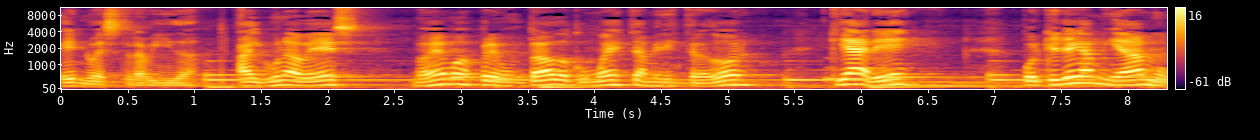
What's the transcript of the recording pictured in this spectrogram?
en nuestra vida. ¿Alguna vez nos hemos preguntado como este administrador, ¿qué haré? Porque llega mi amo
